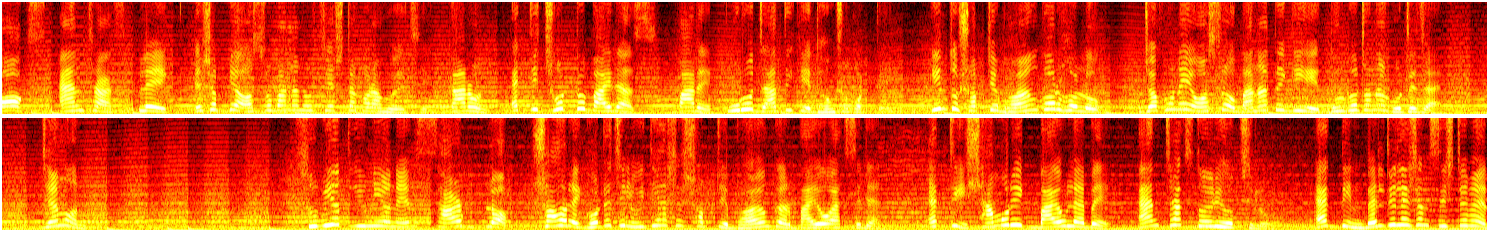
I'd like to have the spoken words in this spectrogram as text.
পক্স অ্যানথ্রাক্স প্লেগ এসবকে অস্ত্র বানানোর চেষ্টা করা হয়েছে। কারণ একটি ছোট্ট ভাইরাস পারে পুরো জাতিকে ধ্বংস করতে। কিন্তু সবচেয়ে ভয়ঙ্কর হলো যখন এই অস্ত্র বানাতে গিয়ে দুর্ঘটনা ঘটে যায়। যেমন সোভিয়েত ইউনিয়নের সার্ব ব্লক শহরে ঘটেছিল ইতিহাসের সবচেয়ে ভয়ঙ্কর বায়ো অ্যাক্সিডেন্ট। একটি সামরিক বায়ো ল্যাবে অ্যানথ্রাক্স তৈরি হচ্ছিল। একদিন ভেন্টিলেশন সিস্টেমের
